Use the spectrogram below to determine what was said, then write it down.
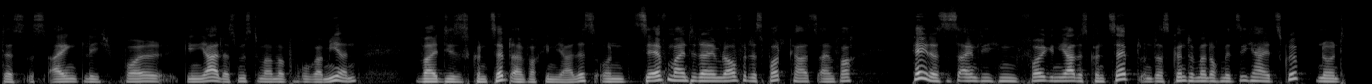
das ist eigentlich voll genial, das müsste man mal programmieren, weil dieses Konzept einfach genial ist. Und CF meinte dann im Laufe des Podcasts einfach, hey, das ist eigentlich ein voll geniales Konzept und das könnte man doch mit Sicherheit skripten. Und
